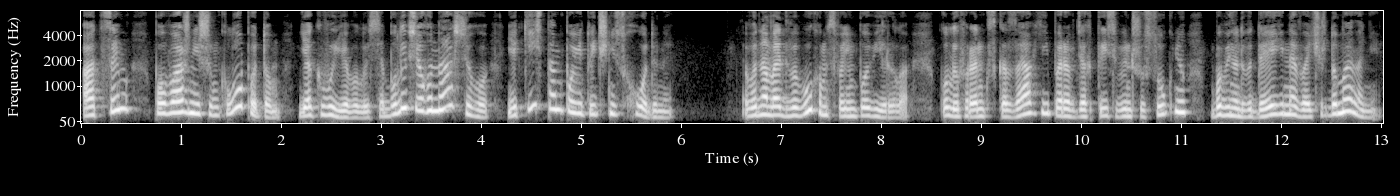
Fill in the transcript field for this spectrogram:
А цим поважнішим клопотом, як виявилося, були всього-навсього якісь там політичні сходини. Вона ледве вухом своїм повірила, коли Френк сказав їй перевдягтись в іншу сукню, бо він одведе її на вечір до Мелані.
